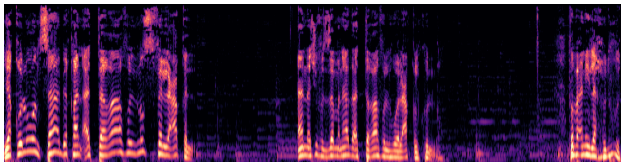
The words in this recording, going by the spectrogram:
يقولون سابقا التغافل نصف العقل. أنا أشوف الزمن هذا التغافل هو العقل كله. طبعا إلى حدود.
